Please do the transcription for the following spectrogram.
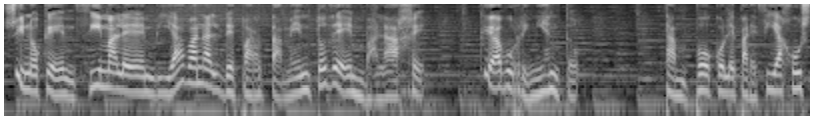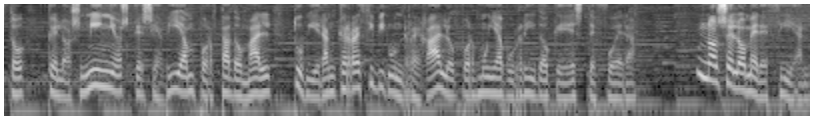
sino que encima le enviaban al departamento de embalaje. ¡Qué aburrimiento! Tampoco le parecía justo que los niños que se habían portado mal tuvieran que recibir un regalo por muy aburrido que éste fuera. No se lo merecían.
